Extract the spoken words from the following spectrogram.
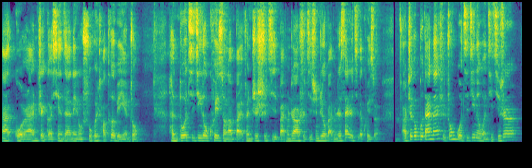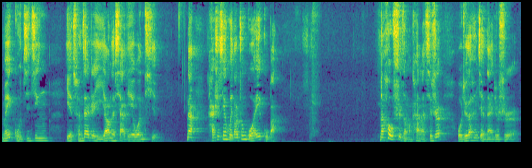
那果然这个现在那种赎回潮特别严重，很多基金都亏损了百分之十几、百分之二十几，甚至有百分之三十几的亏损。而这个不单单是中国基金的问题，其实美股基金也存在着一样的下跌问题。那还是先回到中国 A 股吧。那后市怎么看呢？其实我觉得很简单，就是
